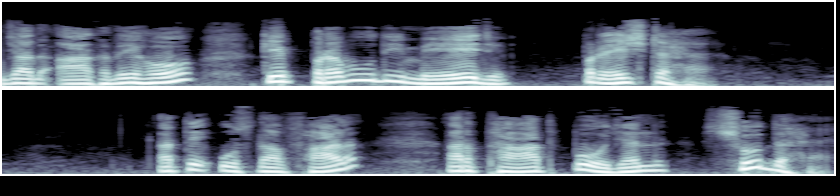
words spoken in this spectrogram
ਜਦ ਆਖਦੇ ਹੋ ਕਿ ਪ੍ਰਭੂ ਦੀ ਮੇਜ਼ ਭ੍ਰਿਸ਼ਟ ਹੈ ਅਤੇ ਉਸ ਦਾ ਫਲ ਅਰਥਾਤ ਭੋਜਨ ਸ਼ੁੱਧ ਹੈ।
